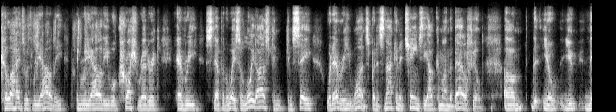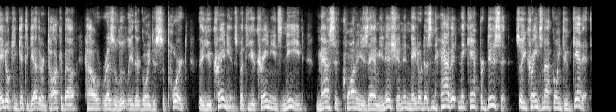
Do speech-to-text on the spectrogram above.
collides with reality, and reality will crush rhetoric every step of the way. So Lloyd Austin can, can say whatever he wants, but it's not going to change the outcome on the battlefield. Um, the, you know, you, NATO can get together and talk about how resolutely they're going to support the Ukrainians, but the Ukrainians need massive quantities of ammunition, and NATO doesn't have it, and they can't produce it. So Ukraine's not going to get it.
